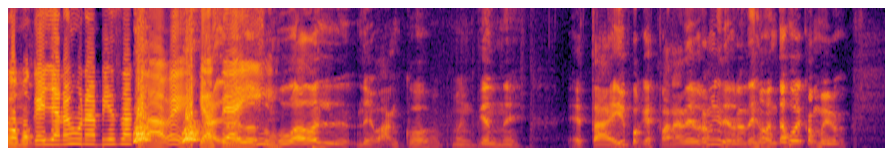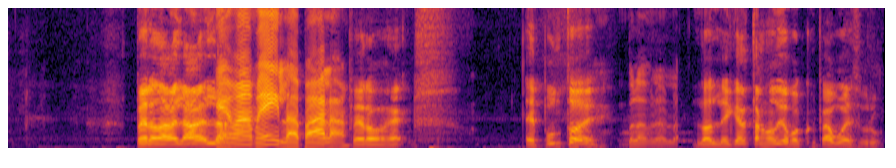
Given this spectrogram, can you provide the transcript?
¿Cómo que ya no es una pieza clave? ¿Qué hace Carmelo Es un ahí? jugador de banco, ¿me entiendes? Está ahí porque es pana de LeBron y LeBron dijo, vente a jugar conmigo. Pero la verdad, la ¡Qué verdad. mame y la pala! Pero eh, el punto es, Bla, bla, bla. los Lakers están jodidos por culpa de Westbrook.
